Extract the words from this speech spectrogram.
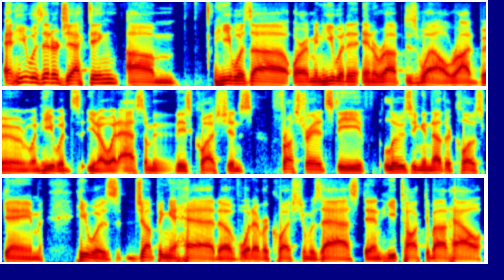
and he was interjecting. Um, he was uh or I mean he would interrupt as well Rod Boone when he would you know would ask some of these questions. Frustrated Steve losing another close game. He was jumping ahead of whatever question was asked and he talked about how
